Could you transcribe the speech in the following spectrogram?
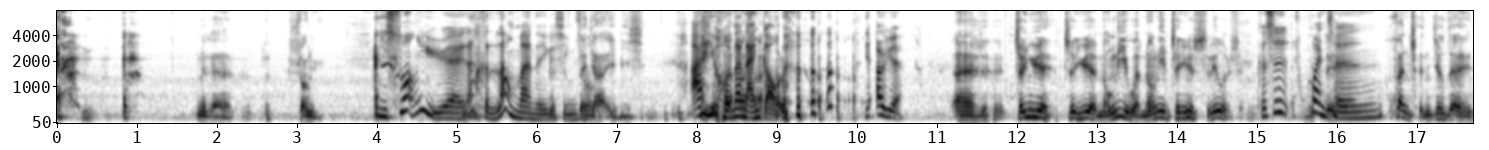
那个双鱼。你双鱼哎，那很浪漫的一个星座。再加 A B 型。哎呦，那难搞了。你二月。呃，正月正月农历我农历正月十六生。可是换成换成就在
